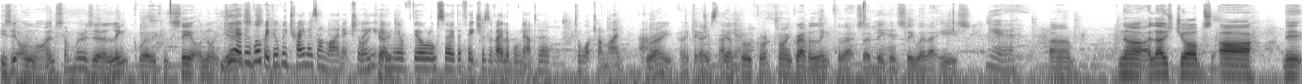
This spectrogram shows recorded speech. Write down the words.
Is it online somewhere? Is there a link where we can see it or not yet? Yeah, there will be. There'll be trailers online actually, Okay. and there there will also the features available now to, to watch online. um, Great. Okay. purchase though, yeah, yeah. we'll try and grab a link for that so people can see where that is. yeah. Um, no, those jobs are they're,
